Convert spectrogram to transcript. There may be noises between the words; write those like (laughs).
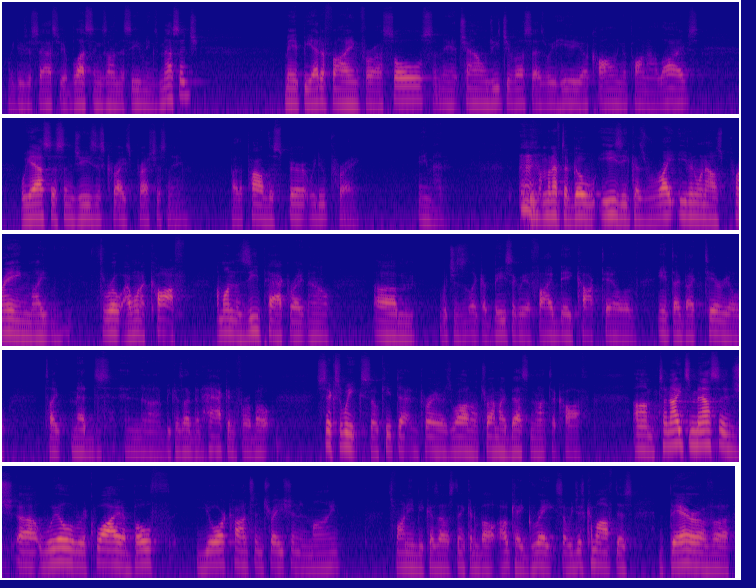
We do just ask for your blessings on this evening's message. May it be edifying for our souls, and may it challenge each of us as we hear your calling upon our lives. We ask this in Jesus Christ's precious name. By the power of the Spirit, we do pray. Amen. (clears throat) I'm going to have to go easy because, right, even when I was praying, my throat, I want to cough. I'm on the Z-Pak right now, um, which is like a basically a five day cocktail of antibacterial type meds, and uh, because I've been hacking for about six weeks. So keep that in prayer as well, and I'll try my best not to cough. Um, tonight's message uh, will require both your concentration and mine. It's funny because I was thinking about, okay, great. So we just come off this bear of a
